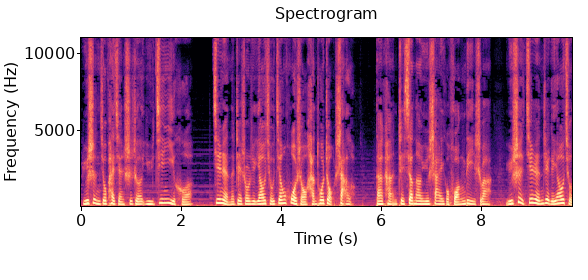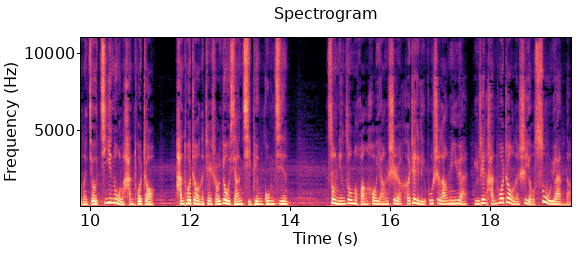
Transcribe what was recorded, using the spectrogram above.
于是呢就派遣使者与金议和。金人呢，这时候就要求将祸首韩托胄杀了。大家看，这相当于杀一个皇帝，是吧？于是金人这个要求呢，就激怒了韩托胄。韩托胄呢，这时候又想起兵攻金。宋宁宗的皇后杨氏和这个礼部侍郎芈远与这个韩托胄呢是有夙愿的，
